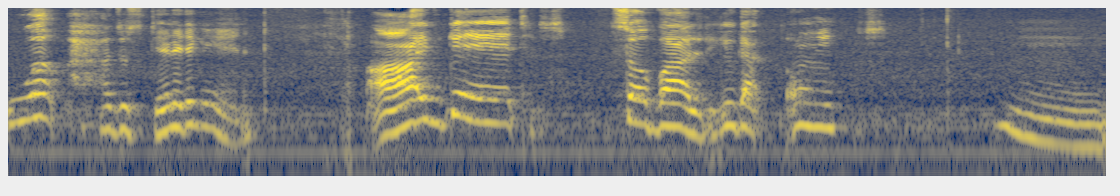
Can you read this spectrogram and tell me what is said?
Well, I just did it again. I did. So far, you got only. Hmm.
